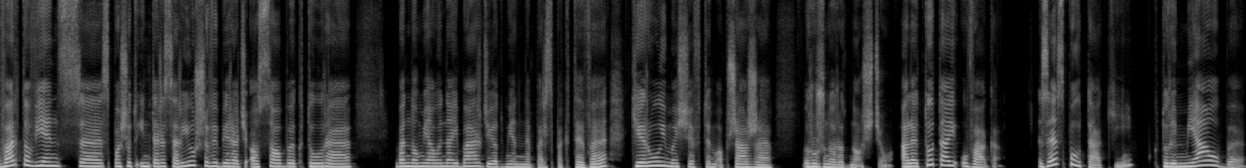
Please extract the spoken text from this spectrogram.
Warto więc e, spośród interesariuszy wybierać osoby, które będą miały najbardziej odmienne perspektywy. Kierujmy się w tym obszarze różnorodnością. Ale tutaj uwaga, zespół taki, który miałby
